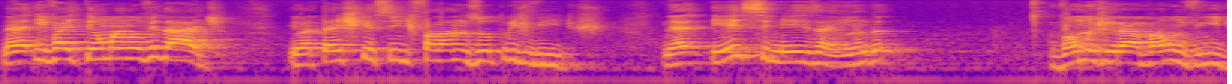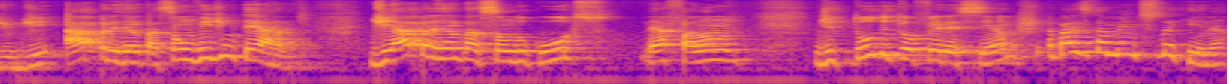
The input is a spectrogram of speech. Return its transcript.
Né? E vai ter uma novidade. Eu até esqueci de falar nos outros vídeos. Né? Esse mês ainda, vamos gravar um vídeo de apresentação, um vídeo interno, de apresentação do curso, né? falando de tudo que oferecemos, é basicamente isso daqui, né?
